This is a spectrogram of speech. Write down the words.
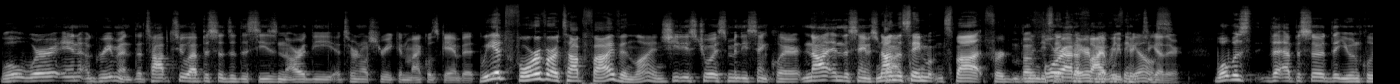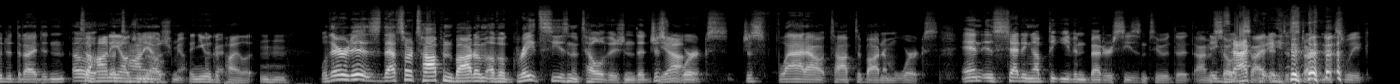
Well, we're in agreement. The top two episodes of the season are the Eternal Shriek and Michael's Gambit. We had four of our top five in line. Chidi's Choice, Mindy St. Clair, not in the same spot. Not in the same spot for but Mindy four St. out of five we picked else. together. What was the episode that you included that I didn't? Oh, Tahani, uh, Tahani Al Jamil. And you okay. the pilot. Mm-hmm. Well, there it is. That's our top and bottom of a great season of television that just yeah. works. Just flat out, top to bottom works. And is setting up the even better season two that I'm exactly. so excited to start next week.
